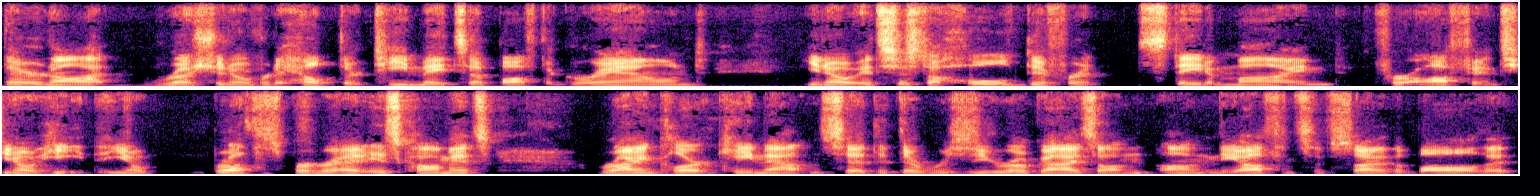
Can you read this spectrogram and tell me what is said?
They're not rushing over to help their teammates up off the ground. You know, it's just a whole different state of mind for offense. You know, he you know Roethlisberger had his comments Ryan Clark came out and said that there were zero guys on on the offensive side of the ball that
